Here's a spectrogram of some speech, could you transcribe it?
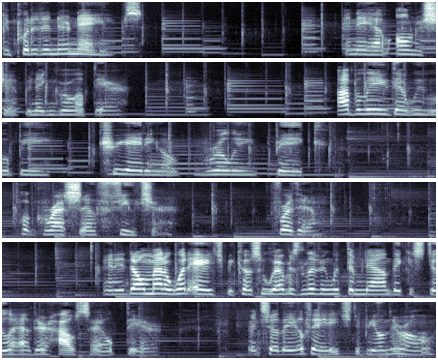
and put it in their names. And they have ownership and they can grow up there. I believe that we will be creating a really big, progressive future for them. And it don't matter what age because whoever's living with them now, they can still have their house help there until they of age to be on their own.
